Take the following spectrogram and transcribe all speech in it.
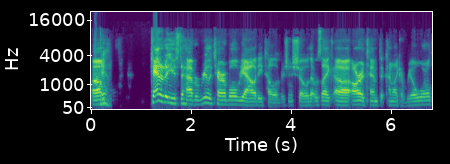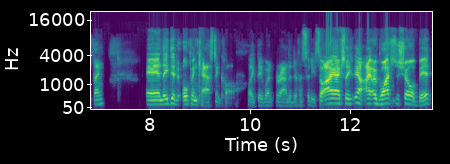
Um, Yeah. Canada used to have a really terrible reality television show that was like uh, our attempt at kind of like a real world thing. And they did open casting call. Like they went around to different cities. So I actually, yeah, I, I watched the show a bit.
